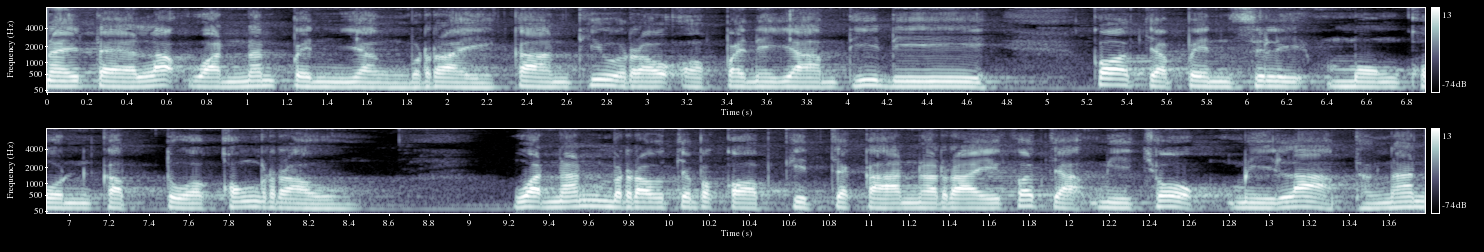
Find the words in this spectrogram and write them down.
ในแต่ละวันนั้นเป็นอย่างไร การที่เราออกไปในยามที่ดี ก็จะเป็นสิริมงคลกับตัวของเรา วันนั้นเราจะประกอบกิจการอะไรก็จะมีโชคมีลาภทั้งนั้น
